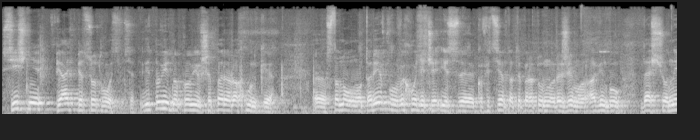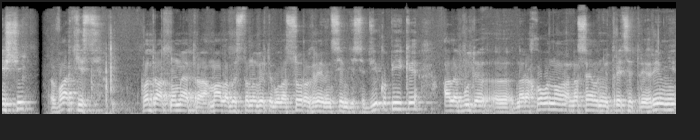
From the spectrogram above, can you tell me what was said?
в січні 5580. Відповідно, провівши перерахунки е, встановленого тарифу, виходячи із е, коефіцієнта температурного режиму, а він був дещо нижчий, вартість квадратного метра мала би становити була 40 гривень 72 копійки, але буде е, нараховано населенню 33 гривні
